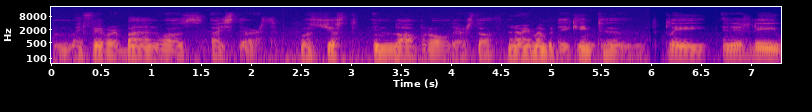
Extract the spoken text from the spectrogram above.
my favorite band was Iced Earth. Was just in love with all their stuff. And I remember they came to, to play in Italy,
